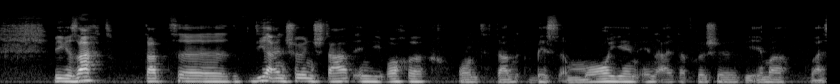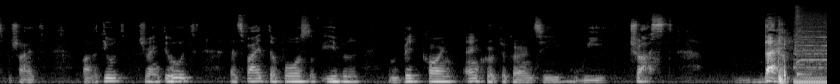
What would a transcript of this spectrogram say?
Wie gesagt, dat, äh, dir einen schönen Start in die Woche und dann bis morgen in alter Frische, wie immer, du weißt Bescheid. Macht gut, schwenkt die Hut. Let's fight the force of evil Bitcoin and cryptocurrency we trust. Bam!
